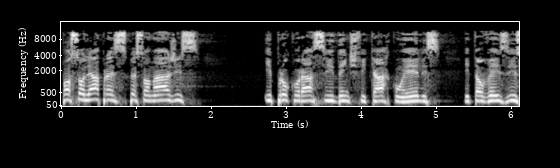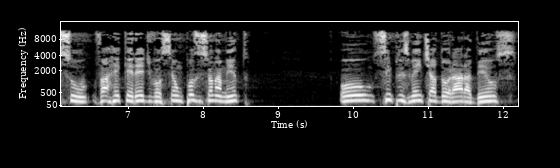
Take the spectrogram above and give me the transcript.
possa olhar para esses personagens e procurar se identificar com eles, e talvez isso vá requerer de você um posicionamento, ou simplesmente adorar a Deus.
